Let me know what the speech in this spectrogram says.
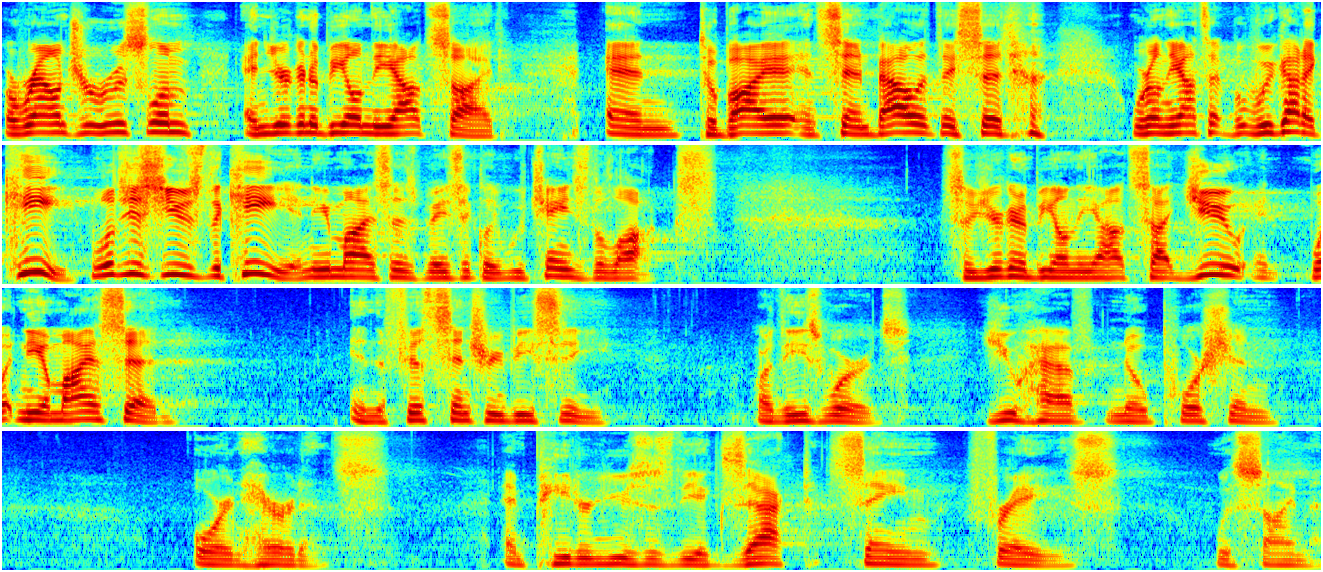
around Jerusalem, and you're going to be on the outside. And Tobiah and Sanballat, they said, we're on the outside, but we got a key. We'll just use the key. And Nehemiah says basically, we've changed the locks. So you're going to be on the outside. You, and what Nehemiah said in the fifth century BC are these words You have no portion or inheritance. And Peter uses the exact same phrase with Simon.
